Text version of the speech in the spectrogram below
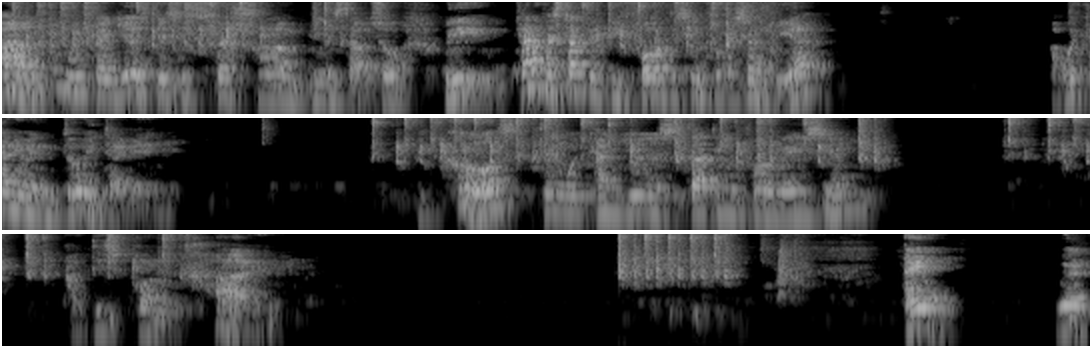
And we can use this is first one pin style. So we kind of started before this information here, but we can even do it again. Because then we can use that information at this point in time. Again, we're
